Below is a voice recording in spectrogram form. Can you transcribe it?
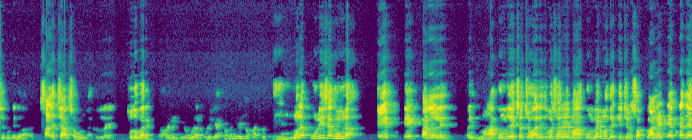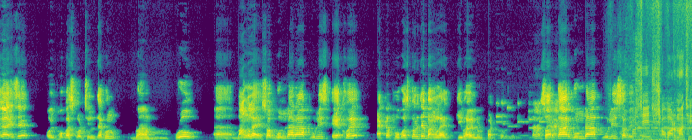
সিকিউরিটি দেওয়া হয়েছে। সাড়ে চারশো গুন্ডা শুধু ব্যারাক? মিলে পুলিশ আর গুন্ডা। এক এক প্যারালে ওই মহাকুম্ভ একশো চুয়াল্লিশ বছরের মহাকুম্ভের মধ্যে কি ছিল? সব প্ল্যানেট একটা জায়গায় এসে ওই ফোকাস করছিল। দেখুন পুরো বাংলায় সব গুন্ডারা পুলিশ এক হয়ে একটা ফোকাস করেছে বাংলায় কীভাবে লুটপাট করবে। সরকার গুন্ডা পুলিশ হবে সবার মাঝে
